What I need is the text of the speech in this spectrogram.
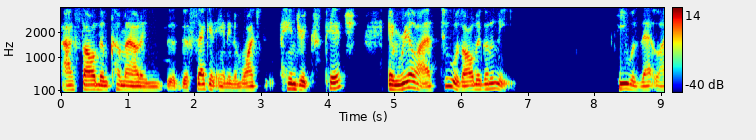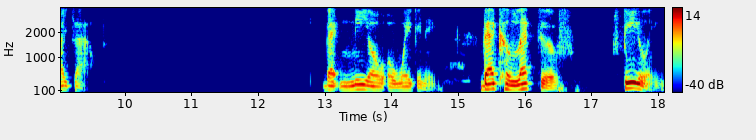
I saw them come out in the, the second inning and watch Hendricks pitch and realized two was all they're going to need. He was that lights out. That neo awakening, that collective feeling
